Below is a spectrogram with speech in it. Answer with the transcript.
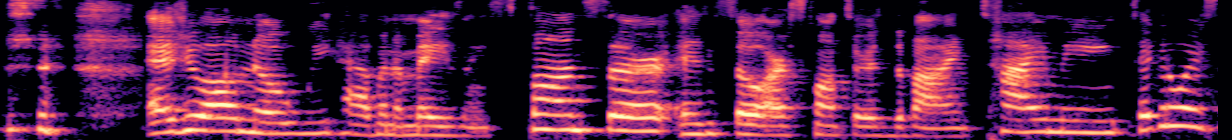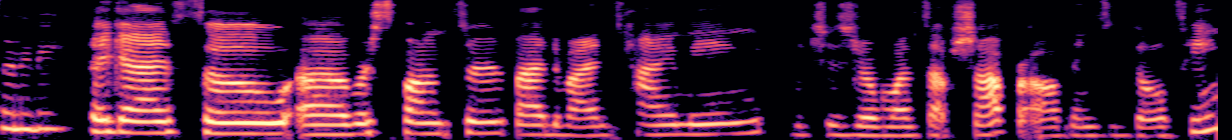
As you all know, we have an amazing sponsor. And so our sponsor is Divine Timing. Take it away, Sunny. Hey guys. So uh, we're sponsored by Divine Timing, which is your one stop shop for all things adulting.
